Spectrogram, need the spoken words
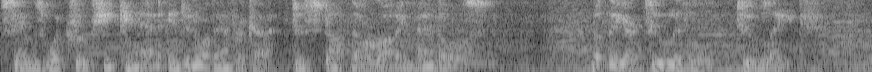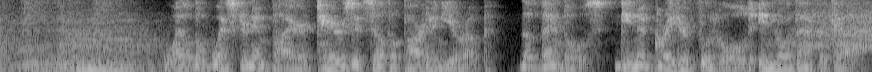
sends what troops she can into North Africa to stop the marauding Vandals. But they are too little, too late. While the Western Empire tears itself apart in Europe, the Vandals gain a greater foothold in North Africa.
